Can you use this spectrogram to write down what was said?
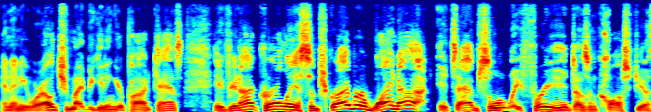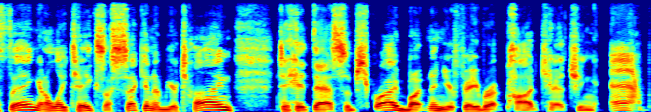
and anywhere else you might be getting your podcast. If you're not currently a subscriber, why not? It's absolutely free. It doesn't cost you a thing. It only takes a second of your time to hit that subscribe button in your favorite podcatching app.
